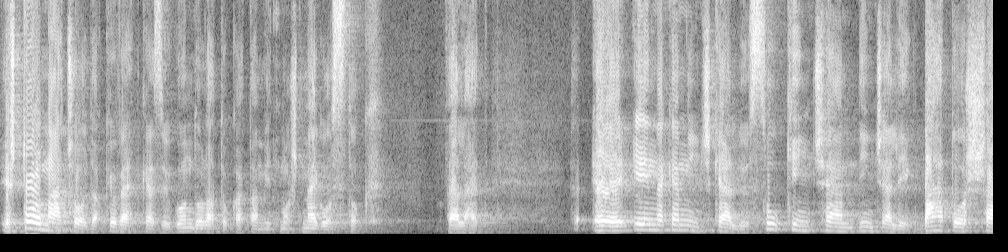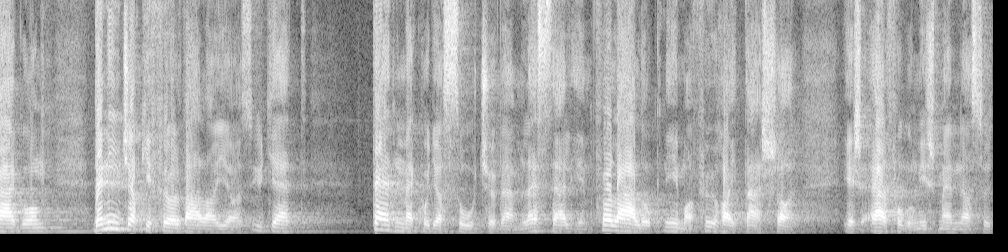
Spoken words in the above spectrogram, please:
és tolmácsold a következő gondolatokat, amit most megosztok veled. Én nekem nincs kellő szókincsem, nincs elég bátorságom, de nincs, aki fölvállalja az ügyet. Tedd meg, hogy a szócsövem leszel, én fölállok néma főhajtással, és el fogom ismerni azt, hogy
